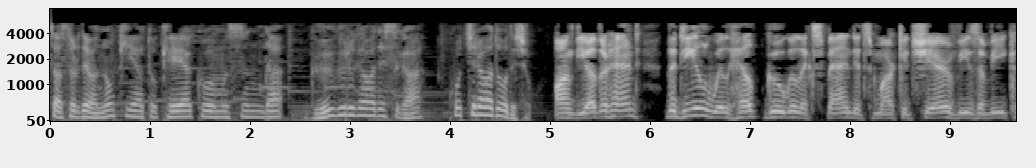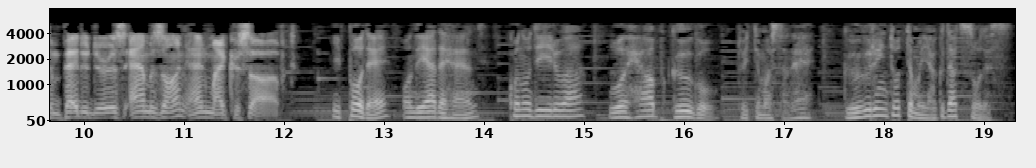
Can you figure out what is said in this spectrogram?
さあ、それではノキアと契約を結んだ Google 側ですが、こちらはどうでしょう？On the other hand, the deal will help Google expand its market share vis-a-vis competitors Amazon and Microsoft. 一方で、on the other hand、このディールは will help Google と言ってましたね。Google にとっても役立つそうです。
